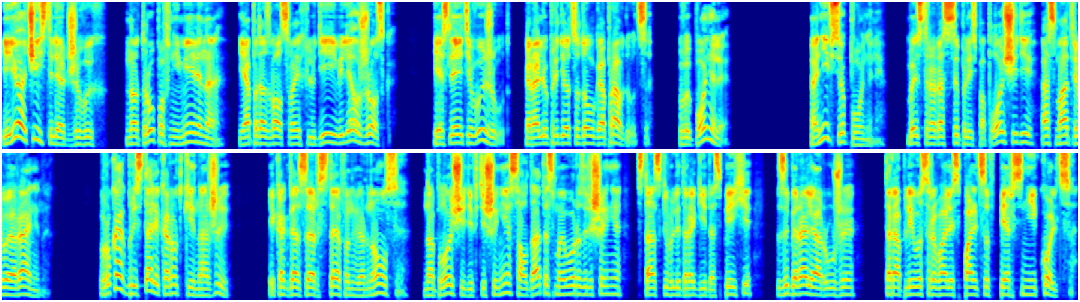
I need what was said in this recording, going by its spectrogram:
Ее очистили от живых, но трупов немерено, я подозвал своих людей и велел жестко. Если эти выживут, королю придется долго оправдываться. Вы поняли? Они все поняли. Быстро рассыпались по площади, осматривая раненых. В руках блистали короткие ножи, и когда сэр Стефан вернулся, на площади в тишине солдаты с моего разрешения стаскивали дорогие доспехи, забирали оружие, торопливо срывали с пальцев персни и кольца.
